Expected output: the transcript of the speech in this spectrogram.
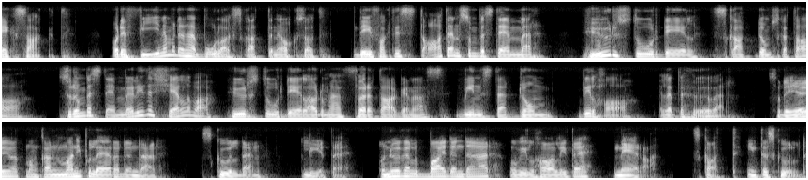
Exakt. Och det fina med den här bolagsskatten är också att det är faktiskt staten som bestämmer hur stor del skatt de ska ta. Så de bestämmer lite själva hur stor del av de här företagens vinster de vill ha eller behöver. Så det gör ju att man kan manipulera den där skulden lite. Och nu är väl Biden där och vill ha lite mera skatt, inte skuld.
